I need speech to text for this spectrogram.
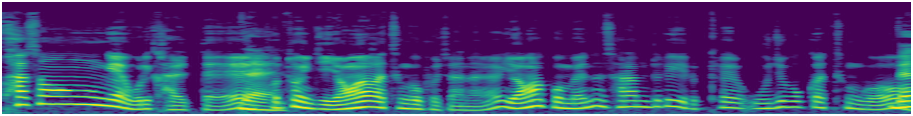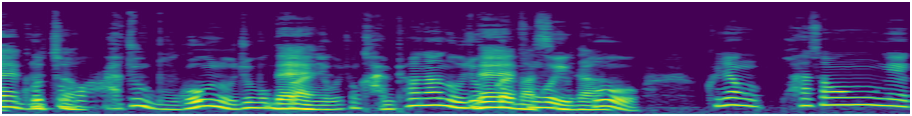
화성에 우리 갈때 네. 보통 이제 영화 같은 거 보잖아요. 영화 보면은 사람들이 이렇게 우주복 같은 거 네, 그렇죠. 뭐 아주 무거운 우주복도 네. 아니고 좀 간편한 우주복 네, 같은 맞습니다. 거 입고 그냥 화성의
